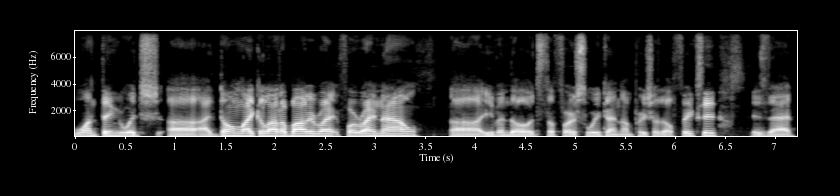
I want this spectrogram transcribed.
One thing which uh, I don't like a lot about it right for right now uh, even though it's the first weekend, I'm pretty sure they'll fix it. Is that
